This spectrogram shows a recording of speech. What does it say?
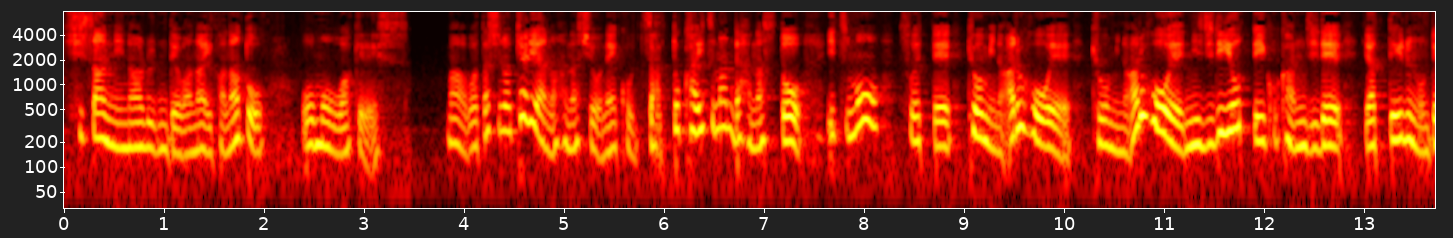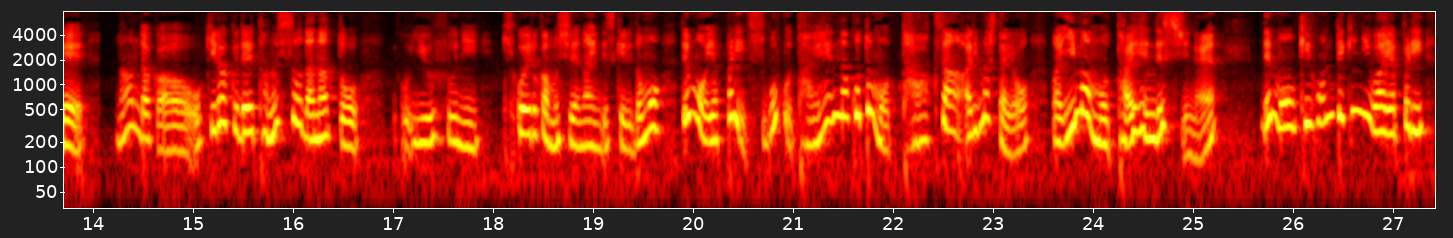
資産になるんではないかなと思うわけです。まあ私のキャリアの話をね、こうざっとかいつまんで話すと、いつもそうやって興味のある方へ、興味のある方へにじり寄っていく感じでやっているので、なんだかお気楽で楽しそうだなというふうに聞こえるかもしれないんですけれども、でもやっぱりすごく大変なこともたくさんありましたよ。まあ今も大変ですしね。でも基本的にはやっぱり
